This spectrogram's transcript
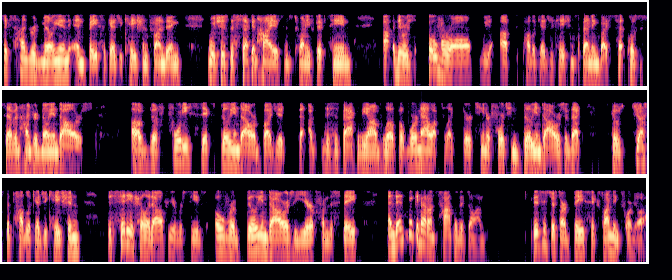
600 million in basic education funding, which is the second highest since 2015. Uh, there was overall we upped public education spending by set, close to 700 million dollars. Of the 46 billion dollar budget, uh, this is back of the envelope, but we're now up to like 13 or 14 billion dollars of that goes just to public education. The city of Philadelphia receives over a billion dollars a year from the state. And then think about on top of it, Dawn, This is just our basic funding formula.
